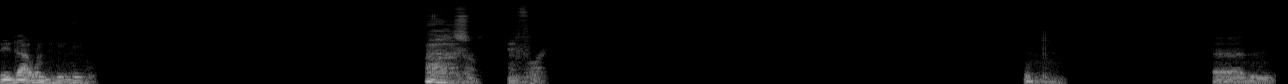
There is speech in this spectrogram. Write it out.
Need that one to be legal. Ah, sounds painful. Oop. And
